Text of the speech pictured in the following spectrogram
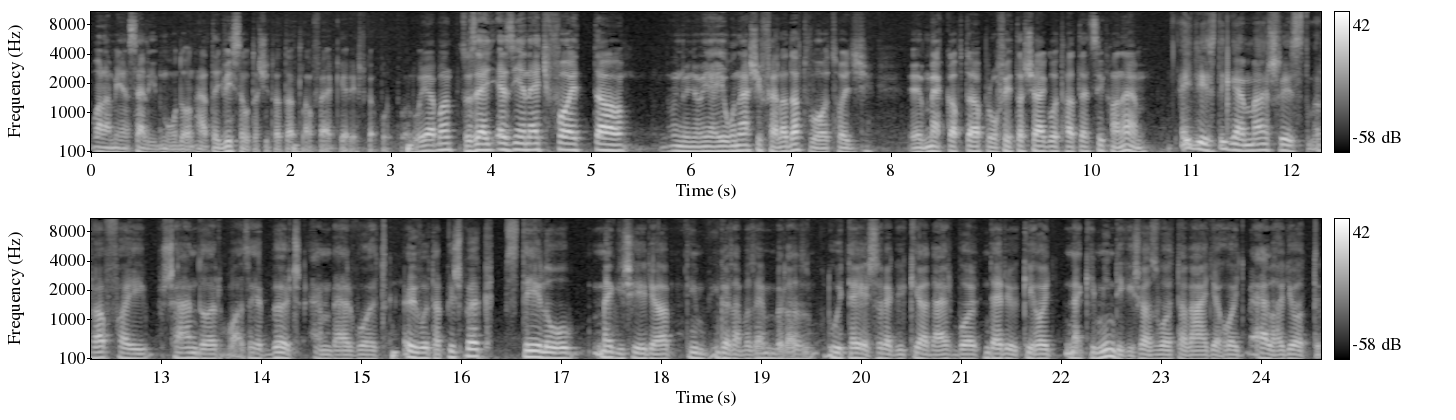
valamilyen szelíd módon, hát egy visszautasítatatlan felkérést kapott valójában. Szóval ez, egy, ez ilyen egyfajta mondjam, ilyen jónási feladat volt, hogy megkapta a profétaságot, ha tetszik, ha nem? Egyrészt igen, másrészt Raffai Sándor azért bölcs ember volt. Ő volt a püspök. Stélo meg is írja, igazából az ebből az új teljes szövegű kiadásból derül ki, hogy neki mindig is az volt a vágya, hogy elhagyott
